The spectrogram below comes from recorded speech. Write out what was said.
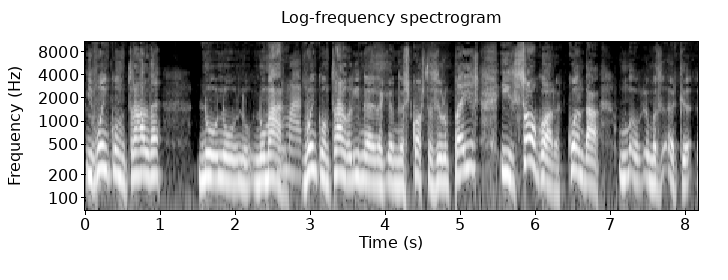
e vão encontrá-la no, no, no, no mar. Mar. Vão encontrá-la ali na- na- nas costas europeias e só agora, quando há uma- uma- eh,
